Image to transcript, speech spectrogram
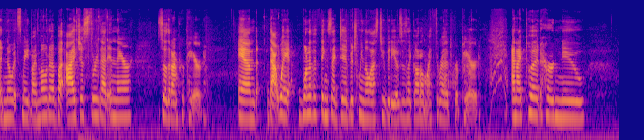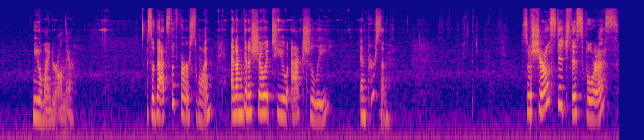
I know it's made by Moda, but I just threw that in there so that I'm prepared. And that way, one of the things I did between the last two videos is I got all my thread prepared. And I put her new needle minder on there. So that's the first one. And I'm gonna show it to you actually in person. So Cheryl stitched this for us.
